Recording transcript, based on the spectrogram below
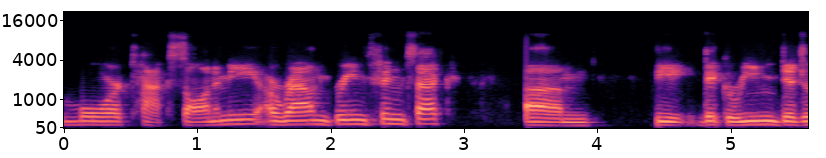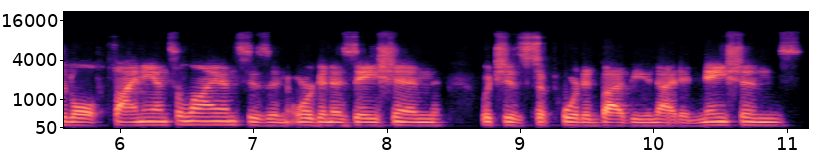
more taxonomy around green fintech. Um, the the green digital finance alliance is an organization which is supported by the united nations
